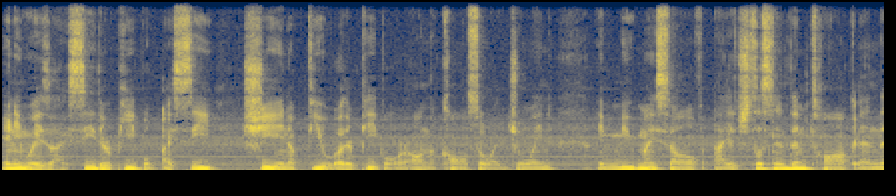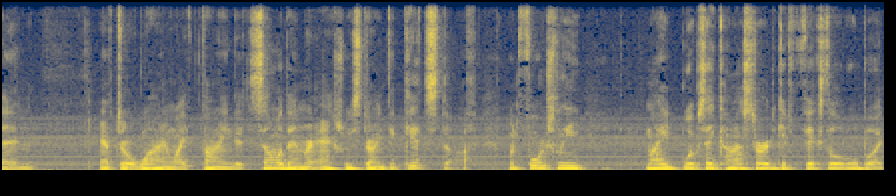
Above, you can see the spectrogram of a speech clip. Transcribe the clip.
anyways, I see their people, I see she and a few other people are on the call, so I join, I mute myself, I just listen to them talk, and then after a while, I find that some of them are actually starting to get stuff. Unfortunately, my website kind of started to get fixed a little, but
